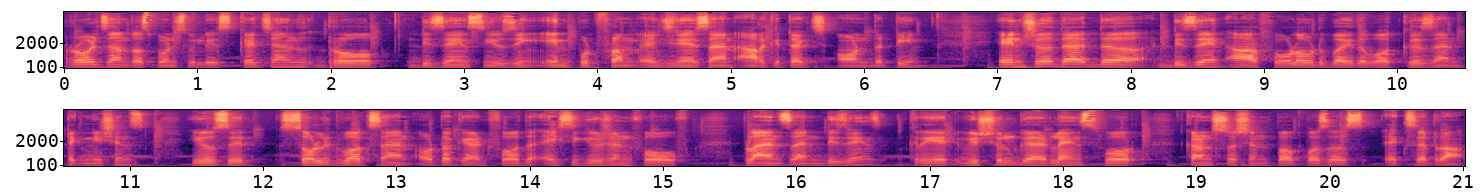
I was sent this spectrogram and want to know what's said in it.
Roles and responsibilities sketch and draw designs using input from engineers and architects on the team. Ensure that the design are followed by the workers and technicians. Use SolidWorks and AutoCAD for the execution for plans and designs. Create visual guidelines for construction purposes, etc.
